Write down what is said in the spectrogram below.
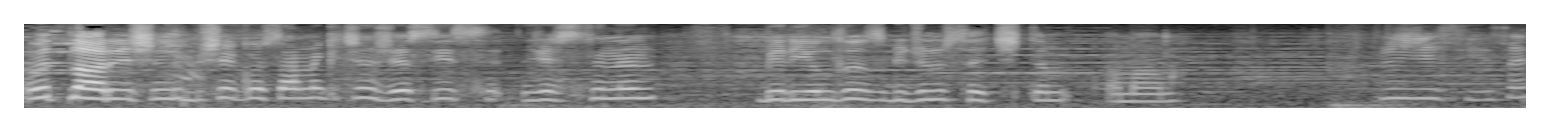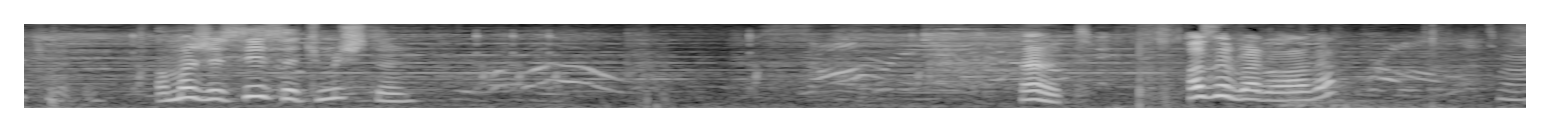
Evet Lara şimdi bir şey göstermek için Jesse'nin bir yıldız gücünü seçtim ama Jesse'yi seçmedim. ama Jesse'yi seçmiştim. Evet. Hazır ver Lara. Tamam.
